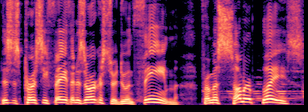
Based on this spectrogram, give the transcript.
This is Percy Faith and his orchestra doing theme from a summer place.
